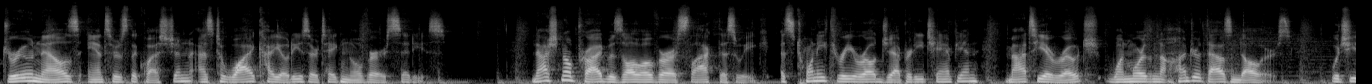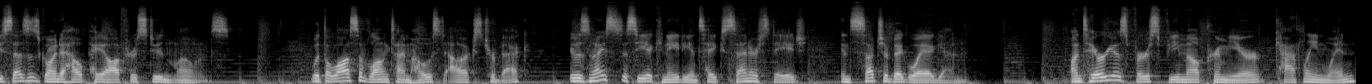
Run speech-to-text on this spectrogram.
Drew Nels answers the question as to why coyotes are taking over our cities. National pride was all over our Slack this week as 23 year old Jeopardy champion Mattea Roach won more than $100,000, which he says is going to help pay off her student loans. With the loss of longtime host Alex Trebek, it was nice to see a Canadian take center stage in such a big way again. Ontario's first female premier, Kathleen Wynne,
